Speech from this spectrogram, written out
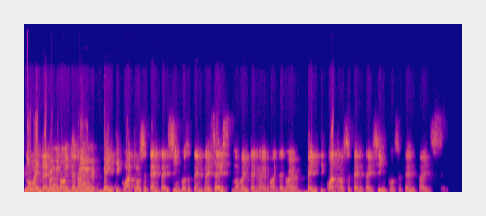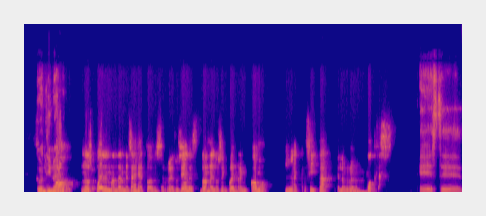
99, 99, 24, 75, 76, 99, 99, 24, 75, 76. Continuamos. O nos pueden mandar mensaje a todas nuestras redes sociales, donde nos encuentran como la casita del horror podcast. Este.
